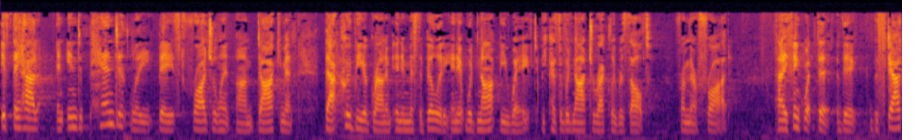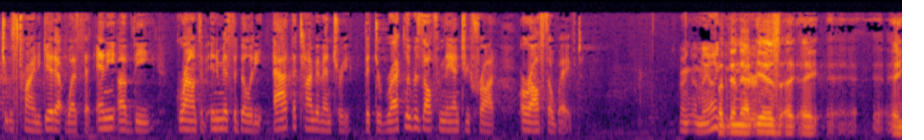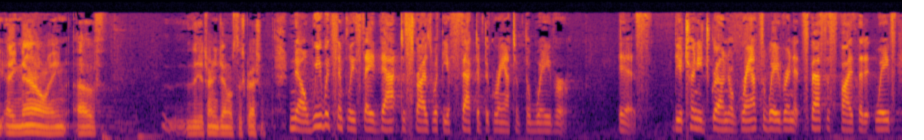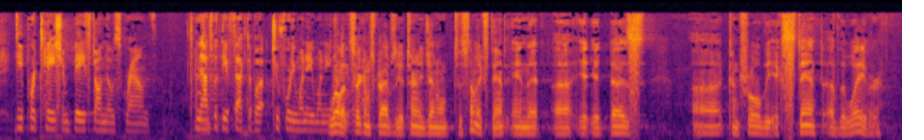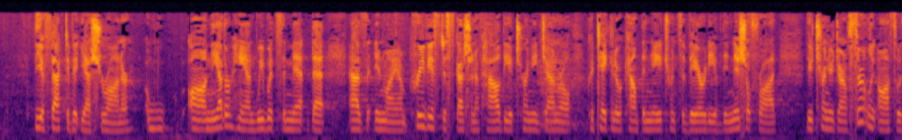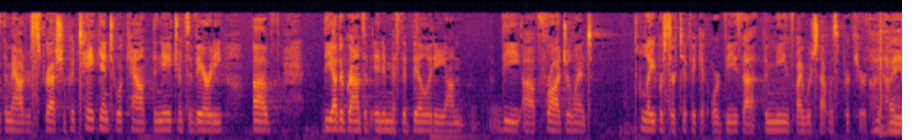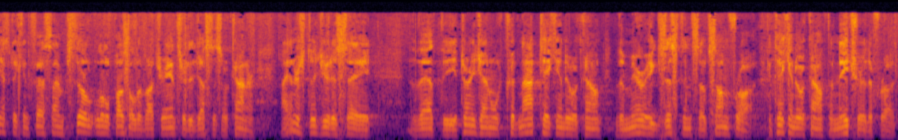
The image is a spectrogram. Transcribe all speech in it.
If they had an independently based fraudulent um, document, that could be a ground of inadmissibility, and it would not be waived because it would not directly result from their fraud. And I think what the, the, the statute was trying to get at was that any of the grounds of inadmissibility at the time of entry that directly result from the entry fraud are also waived. But then that is a, a, a, a, narrowing of the Attorney General's discretion. No, we would simply say that describes what the effect of the grant of the waiver is the Attorney General grants a waiver and it specifies that it waives deportation based on those grounds. And that's what the effect of a 241A1A. Well, it circumscribes the Attorney General to some extent in that uh, it, it, does uh, control the extent of the waiver. The effect of it, yes, Your Honor. On the other hand, we would submit that, as in my um, previous discussion of how the Attorney General could take into account the nature and severity of the initial fraud, the Attorney General certainly also, as a matter of discretion, could take into account the nature and severity of the other grounds of inadmissibility, um, the uh, fraudulent labor certificate or visa, the means by which that was procured. I, I, have to confess, I'm still a little puzzled about your answer to Justice O'Connor. I understood you to say that the Attorney General could not take into account the mere existence of some fraud, can take into account the nature of the fraud.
